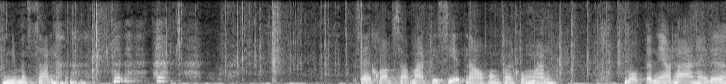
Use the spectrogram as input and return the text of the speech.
อันนี้มันสั่นใช้ความสามารถพิเศษเอาของไฟของมัน บอกแต่แนวทางให้เด้อ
